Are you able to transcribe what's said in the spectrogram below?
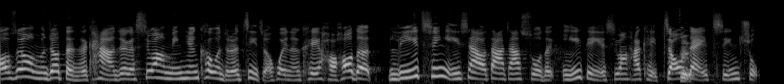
好，所以我们就等着看啊，这个希望明天柯文哲的记者会呢，可以好好的厘清一下大家所有的疑点，也希望他可以交代清楚。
